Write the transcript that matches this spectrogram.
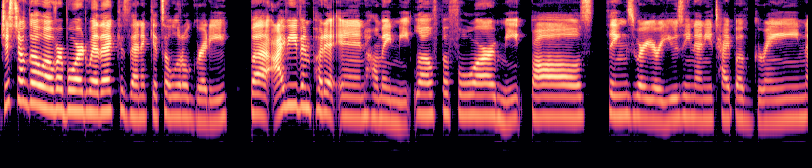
Just don't go overboard with it because then it gets a little gritty. But I've even put it in homemade meatloaf before, meatballs, things where you're using any type of grain.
